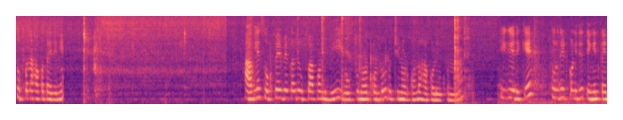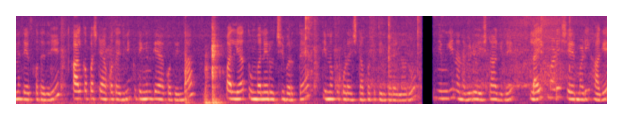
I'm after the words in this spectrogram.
ಸೊಪ್ಪನ್ನು ಹಾಕೋತಾ ಇದ್ದೀನಿ. ಆಗಲೇ ಸೊಪ್ಪೇ ಬೇಕಾದರೆ ಉಪ್ಪು ಹಾಕ್ಕೊಂಡಿದ್ವಿ ಈಗ ಉಪ್ಪು ನೋಡಿಕೊಂಡು, ರುಚಿ ನೋಡಿಕೊಂಡು ಹಾಕೊಳ್ಳಿ ಉಪ್ಪನ್ನು. ಈಗ ಇದಕ್ಕೆ ತುರಿದಿಟ್ಕೊಂಡಿದ್ದೆ ತೆಂಗಿನಕಾಯಿನ ಸೇರಿಸ್ಕೊತಾ ಇದ್ದೀನಿ. ಕಾಲು ಕಪ್ ಅಷ್ಟೇ ಹಾಕೋತಾ ಇದ್ದೀನಿ. ತೆಂಗಿನಕಾಯಿ ಹಾಕೋದ್ರಿಂದ ಪಲ್ಯ ತುಂಬಾ ರುಚಿ ಬರುತ್ತೆ. ತಿನ್ನೋಕ್ಕೂ ಕೂಡ ಇಷ್ಟಪಟ್ಟು ತಿಂತಾರೆ ಎಲ್ಲರೂ. ನಿಮಗೆ ನನ್ನ ವಿಡಿಯೋ ಇಷ್ಟ ಆಗಿದೆ ಲೈಕ್ ಮಾಡಿ, ಶೇರ್ ಮಾಡಿ, ಹಾಗೆ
